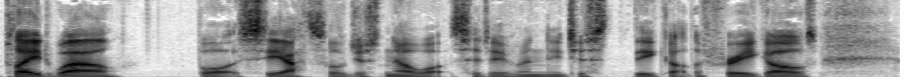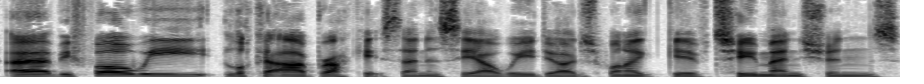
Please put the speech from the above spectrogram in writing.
played well, but Seattle just know what to do, and they just they got the three goals. Uh, before we look at our brackets then and see how we do, I just want to give two mentions.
